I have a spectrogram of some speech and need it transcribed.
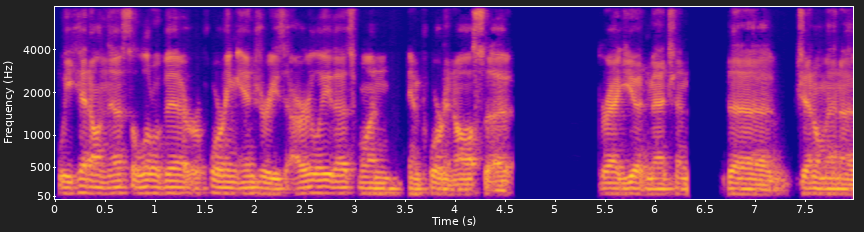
We hit on this a little bit, reporting injuries early. That's one important also. Greg, you had mentioned the gentleman, I,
